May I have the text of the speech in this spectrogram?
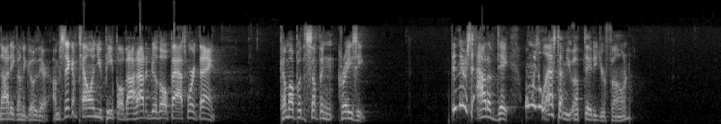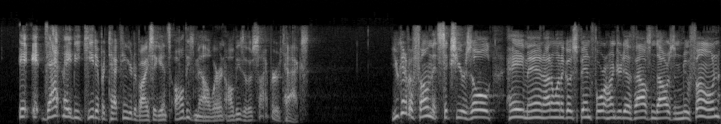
not even going to go there. I'm sick of telling you people about how to do the whole password thing. Come up with something crazy. Then there's out of date. When was the last time you updated your phone? It, it, that may be key to protecting your device against all these malware and all these other cyber attacks. You could have a phone that's six years old. Hey, man, I don't want to go spend 400 to $1,000 on a new phone.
